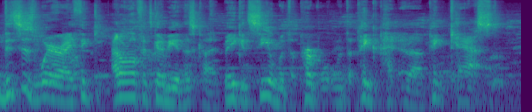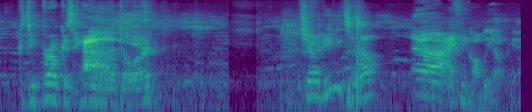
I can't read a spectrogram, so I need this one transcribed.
This is where I think I don't know if it's going to be in this cut, but you can see him with the purple with the pink uh, pink cast because he broke his hand in the Oh, door. Joe, do you need some help? Uh, I think I'll be okay.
